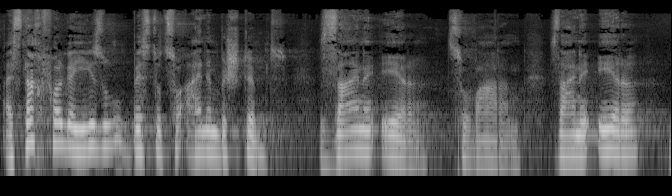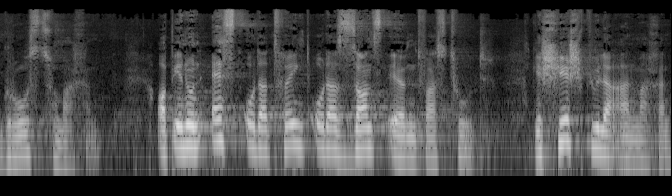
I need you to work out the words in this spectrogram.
Als Nachfolger Jesu bist du zu einem bestimmt, seine Ehre zu wahren, seine Ehre groß zu machen. Ob ihr nun esst oder trinkt oder sonst irgendwas tut, Geschirrspüler anmachen,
